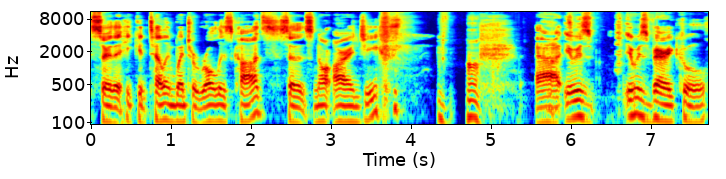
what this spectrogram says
so that he could tell him when to roll his cards so that it's not RNG. Huh. uh, it was it was very cool,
